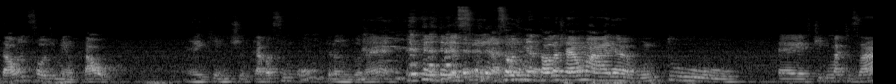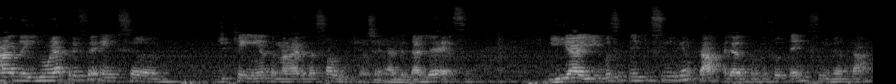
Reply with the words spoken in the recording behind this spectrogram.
da aula de saúde mental é que a gente acaba se encontrando, né? E assim, a saúde mental já é uma área muito é, estigmatizada e não é a preferência de quem entra na área da saúde. A realidade é essa. E aí você tem que se inventar, aliás, o professor tem que se inventar.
